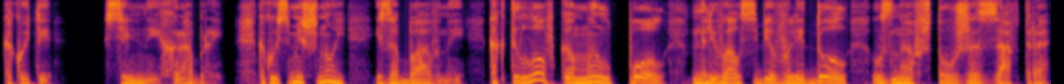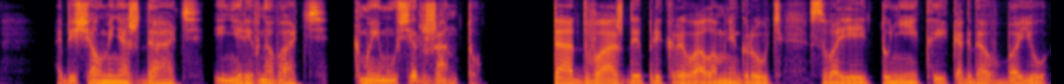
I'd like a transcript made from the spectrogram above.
Какой ты сильный, храбрый, какой смешной и забавный, как ты ловко мыл пол, наливал себе валидол, узнав, что уже завтра обещал меня ждать и не ревновать к моему сержанту. Та дважды прикрывала мне грудь своей туникой, когда в бою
